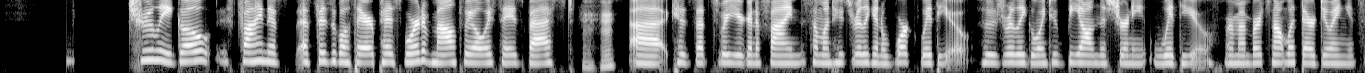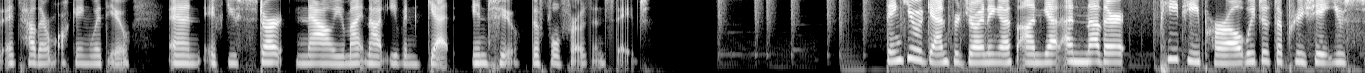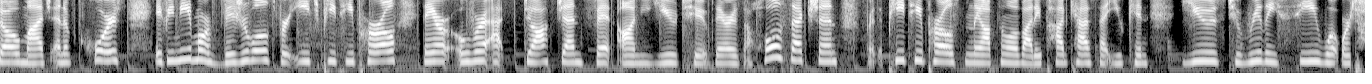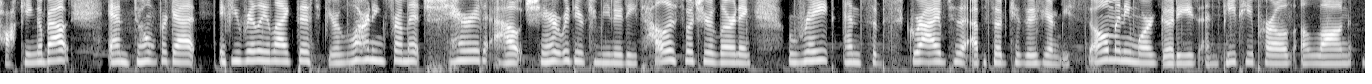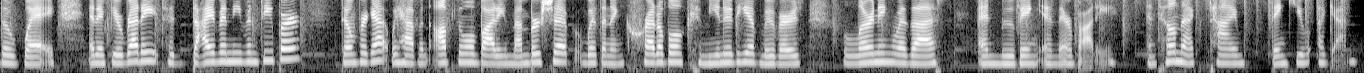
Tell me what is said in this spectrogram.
truly go find a, a physical therapist. Word of mouth we always say is best because Mm-hmm. uh, that's where you're going to find someone who's really going to work with you who's really going to be on this journey with you. Remember it's not what they're doing it's it's how they're walking with you. And if you start now you might not even get into the full frozen stage. Thank you again for joining us on yet another PT Pearl. We just appreciate you so much. And of course, if you need more visuals for each PT Pearl, they are over at DocJen Fit on YouTube. There is a whole section for the PT Pearls from the Optimal Body podcast that you can use to really see what we're talking about. And don't forget, if you really like this, if you're learning from it, share it out, share it with your community, tell us what you're learning, rate and subscribe to the episode because there's going to be so many more goodies and PT Pearls along the way. And if you're ready to dive in even deeper, don't forget we have an Optimal Body membership with an incredible community of movers learning with us and moving in their body. Until next time, thank you again.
